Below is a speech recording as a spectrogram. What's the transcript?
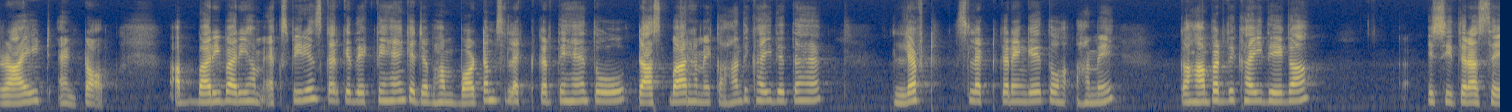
right and top अब बारी बारी हम एक्सपीरियंस करके देखते हैं कि जब हम बॉटम सेलेक्ट करते हैं तो टास्क बार हमें कहाँ दिखाई देता है? लेफ़्ट सेलेक्ट करेंगे तो हमें कहाँ पर दिखाई देगा? इसी तरह से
